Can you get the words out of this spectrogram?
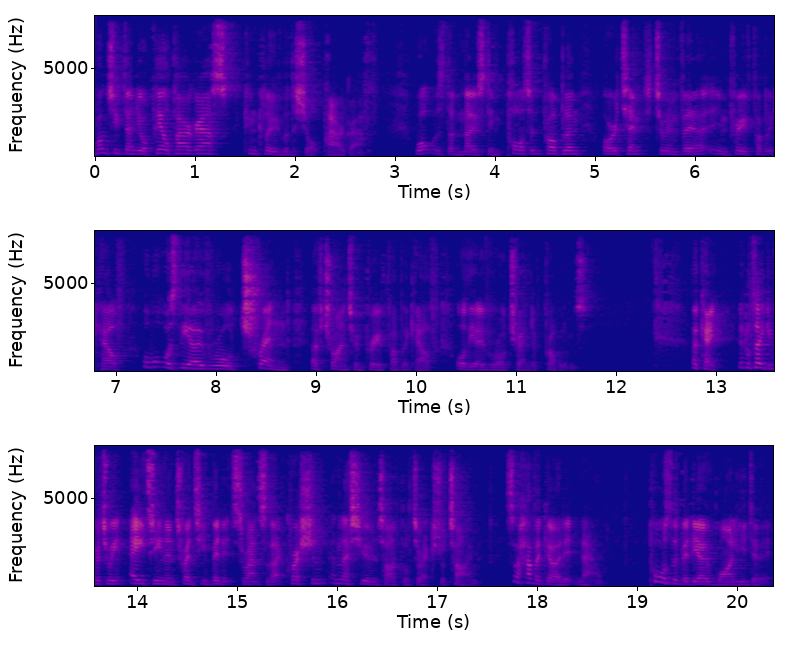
once you've done your peel paragraphs, conclude with a short paragraph. What was the most important problem or attempt to improve public health? Or what was the overall trend of trying to improve public health or the overall trend of problems? Okay, it'll take you between 18 and 20 minutes to answer that question unless you're entitled to extra time. So have a go at it now. Pause the video while you do it.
